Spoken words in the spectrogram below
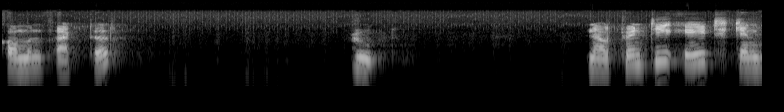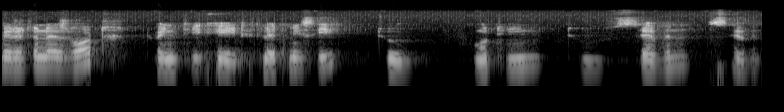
common factor route. Now 28 can be written as what? 28. Let me see. 2, 14, 2, 7, 7.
